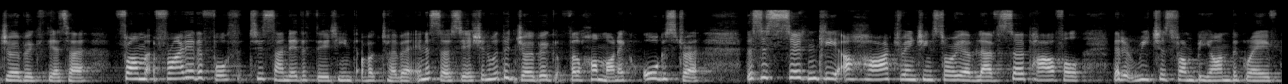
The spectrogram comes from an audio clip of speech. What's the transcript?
Joburg Theatre from Friday the 4th to Sunday the 13th of October in association with the Joburg Philharmonic Orchestra. This is certainly a heart wrenching story of love, so powerful that it reaches from beyond the grave.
